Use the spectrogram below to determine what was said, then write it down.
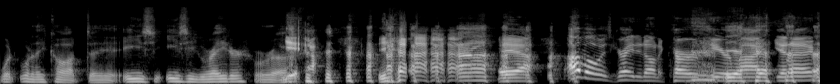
What what do they call it? Uh, easy easy grader or uh, Yeah. Yeah. Yeah, I've always graded on a curve here, Mike. You know,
